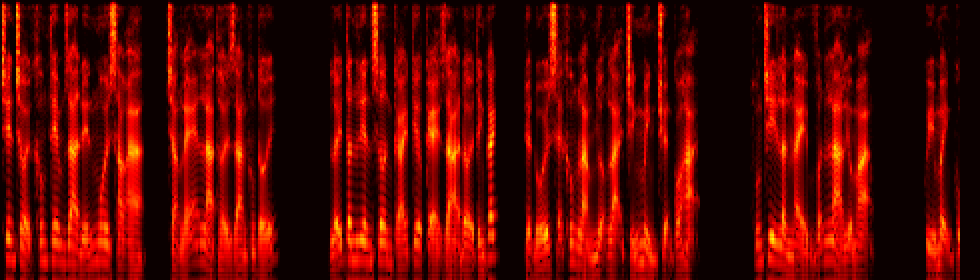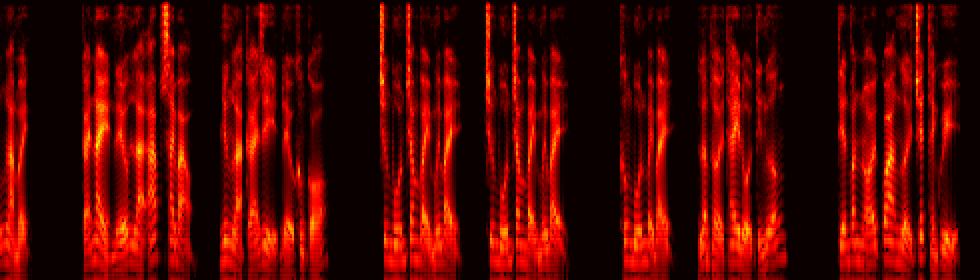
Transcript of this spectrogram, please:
trên trời không thêm ra đến ngôi sao à chẳng lẽ là thời gian không tới? Lấy tân liên sơn cái kia kẻ giả đời tính cách, tuyệt đối sẽ không làm nhượng lại chính mình chuyện có hại. Húng chi lần này vẫn là liều mạng. Quỷ mệnh cũng là mệnh. Cái này nếu là áp sai bảo, nhưng là cái gì đều không có. Chương bốn trăm bảy mươi bảy, chương bốn trăm bảy mươi bảy. không bốn bảy bảy, lâm thời thay đổi tín ngưỡng. Tiên văn nói qua người chết thành quỷ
